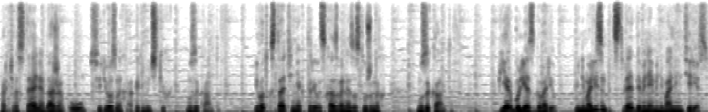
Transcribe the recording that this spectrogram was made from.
противостояние даже у серьезных академических музыкантов. И вот, кстати, некоторые высказывания заслуженных музыкантов. Пьер Булес говорил, «Минимализм представляет для меня минимальный интерес.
